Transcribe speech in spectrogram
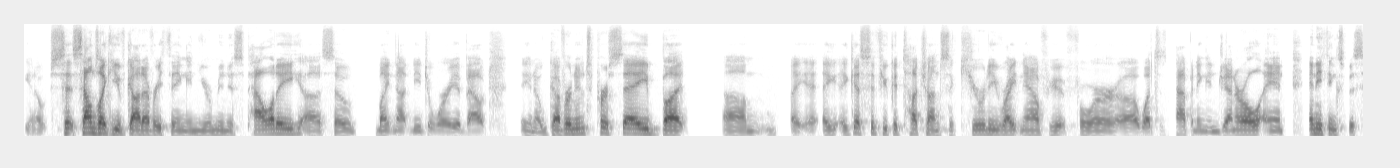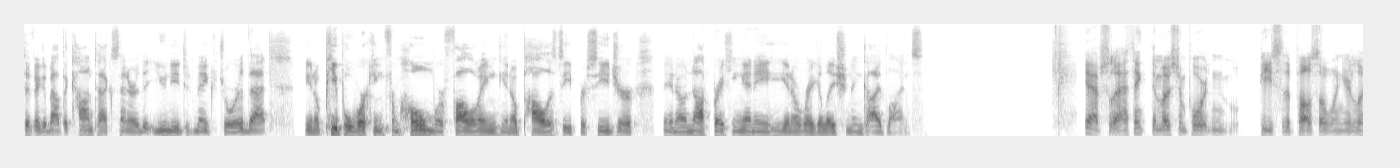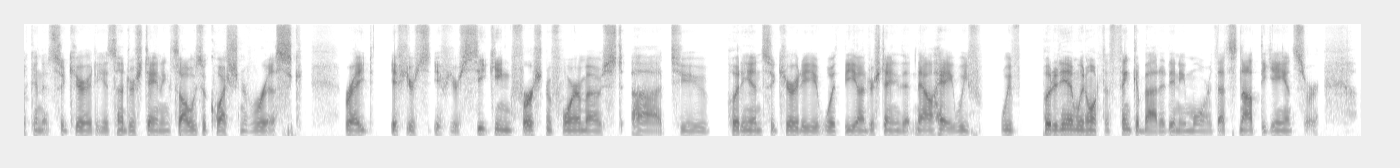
you know, sounds like you've got everything in your municipality, so might not need to worry about you know governance per se, but um, I, I, guess if you could touch on security right now for, for uh, what's happening in general and anything specific about the contact center that you need to make sure that, you know, people working from home were following, you know, policy, procedure, you know, not breaking any, you know, regulation and guidelines. Yeah, absolutely. I think the most important piece of the puzzle when you're looking at security is understanding it's always a question of risk, right? If you're if you're seeking first and foremost uh, to put in security with the understanding that now, hey, we've we've put it in, we don't have to think about it anymore. That's not the answer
